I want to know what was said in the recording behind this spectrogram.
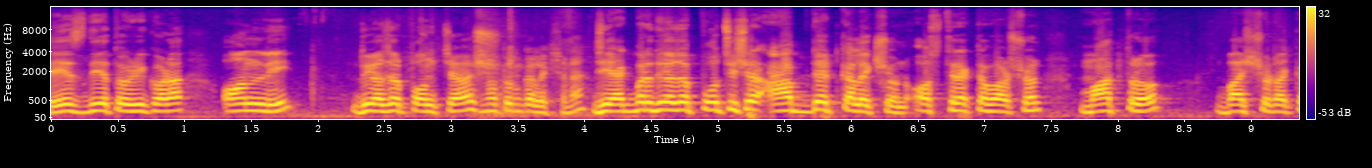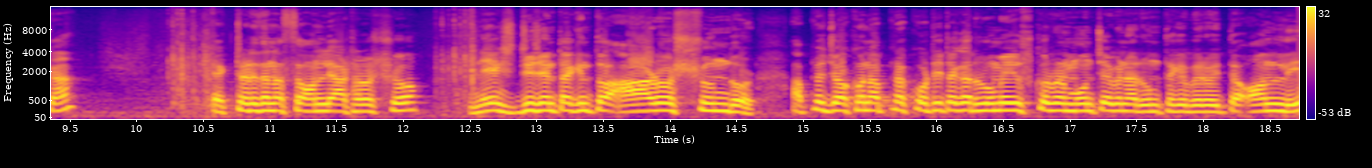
লেস দিয়ে তৈরি করা অনলি দুই হাজার পঞ্চাশ। নতুন কালেকশন হ্যাঁ? জি একবারে দুই হাজার পঁচিশের আপডেট কালেকশন অস্থির একটা ভার্সন মাত্র বাইশশো টাকা। একটা ডিজাইন আছে অনলি আঠারোশো। নেক্সট ডিজাইনটা কিন্তু আরও সুন্দর। আপনি যখন আপনার কোটি টাকার রুমে ইউজ করবেন মন চাইবে না রুম থেকে বেরোইতে অনলি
